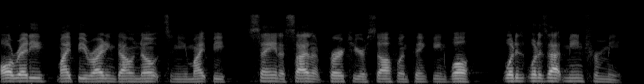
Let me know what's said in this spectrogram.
already might be writing down notes and you might be saying a silent prayer to yourself and thinking, well, what, is, what does that mean for me?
